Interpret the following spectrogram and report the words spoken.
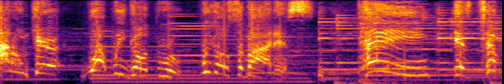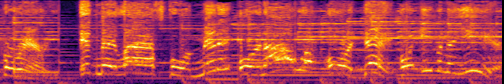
I don't care what we go through. we gonna survive this. Pain is temporary. It may last for a minute or an hour or a day or even a year.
